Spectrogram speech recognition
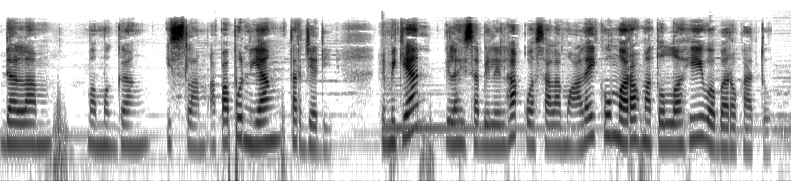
dalam memegang Islam apa pun yang terjadi. Demikian, bila hisabilil haq, wassalamualaikum warahmatullahi wabarakatuh.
